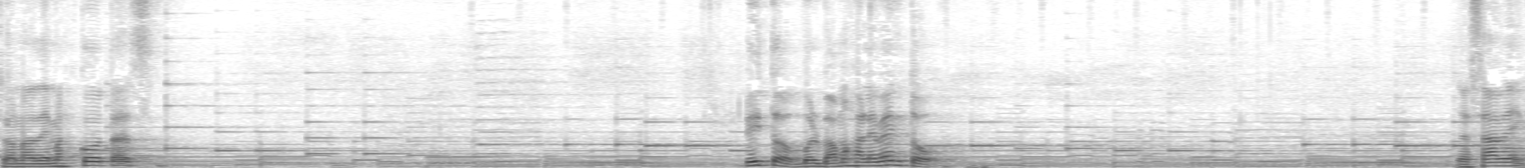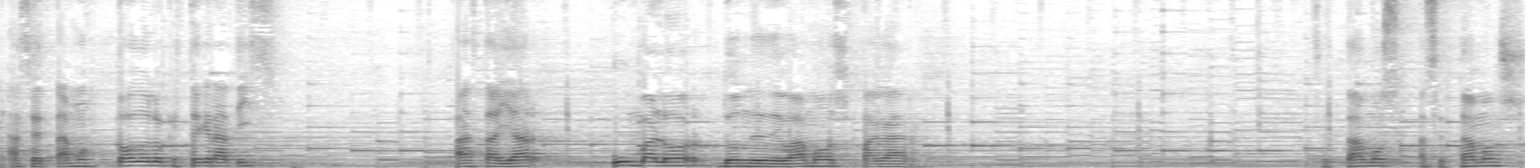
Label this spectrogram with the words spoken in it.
Zona de mascotas. Listo, volvamos al evento. Ya saben, aceptamos todo lo que esté gratis hasta hallar un valor donde debamos pagar. Aceptamos, aceptamos.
